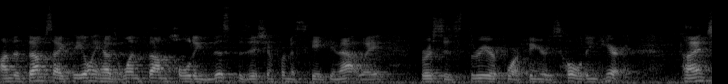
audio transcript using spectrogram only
on the thumb side because he only has one thumb holding this position from escaping that way versus three or four fingers holding here punch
